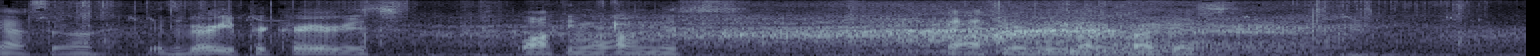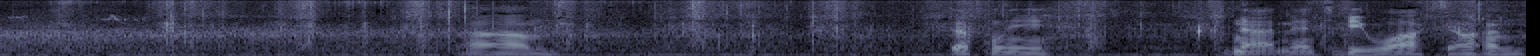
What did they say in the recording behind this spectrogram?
yeah, so it's very precarious walking along this path here. There's another carcass. Um, definitely not meant to be walked on.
